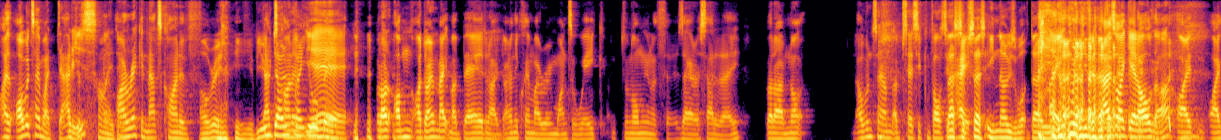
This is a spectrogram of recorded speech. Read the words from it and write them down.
I, I would say my dad is. I reckon that's kind of. Oh, really? If you That's don't kind of- make your yeah. bed, but I, I'm, I don't make my bed, and I only clean my room once a week. It's normally on a Thursday or a Saturday. But I'm not. I wouldn't say I'm obsessive compulsive. that's hey, obsessive. He knows what day. hey, as I get older, I I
